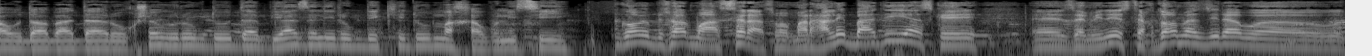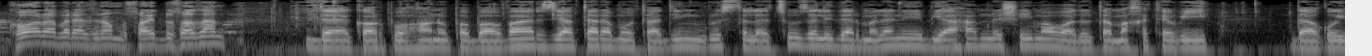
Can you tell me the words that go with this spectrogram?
او دا به د روغ شوو روږدو د بیا ځلې روږدې کېدو مخه ونیسي گام بسیار موثر است و مرحله بعدی است که زمینه استخدام از زیره و کار برای از اینا مساعد بسازن د کارپوهانو په باور، زیاتره معتادین وروسته له څو ځلې درملنې بیا هم نشه يي موادو ته مخه کوي. د هغوی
